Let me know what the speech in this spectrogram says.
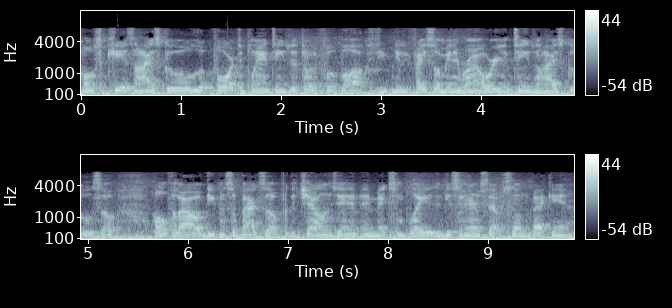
most kids in high school look forward to playing teams that throw the football because you, you, face so many run-oriented teams in high school. So hopefully our defensive backs up for the challenge and, and make some plays and get some interceptions on the back end.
